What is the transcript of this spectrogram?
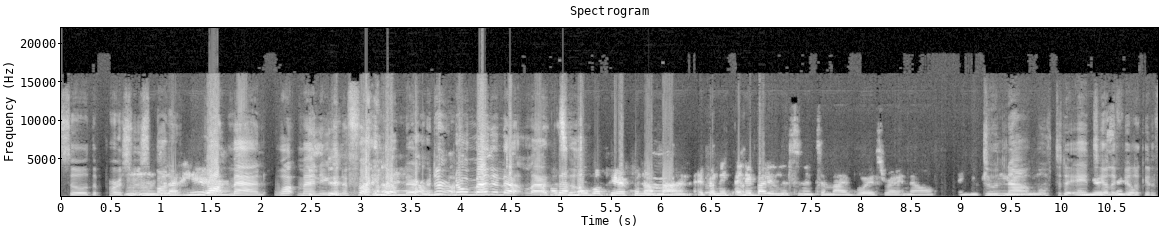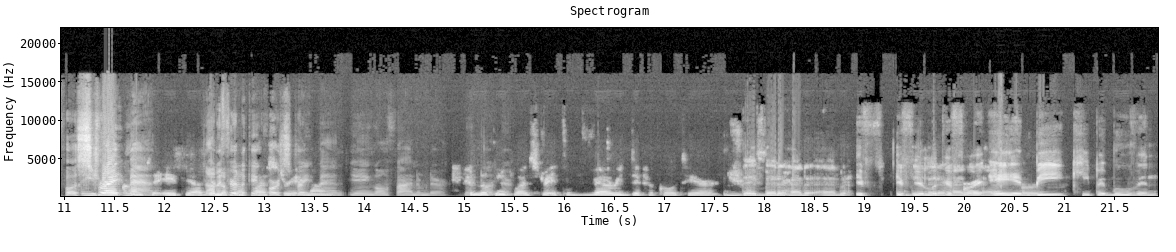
So the person Mm-mm, responded, out here. "What man? What man are you gonna find up there? There are no men in How about I Atlanta. move up here for no man? If any, anybody listening to my voice right now and you Do not me move to the and you're ATL if you're looking for a straight man. to ATL. Not if you're looking for for a straight man. You ain't gonna find him there. You're looking there. for a straight. It's very difficult here. They Trust better me. had had. If if you're looking for an A and. B, keep it moving.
